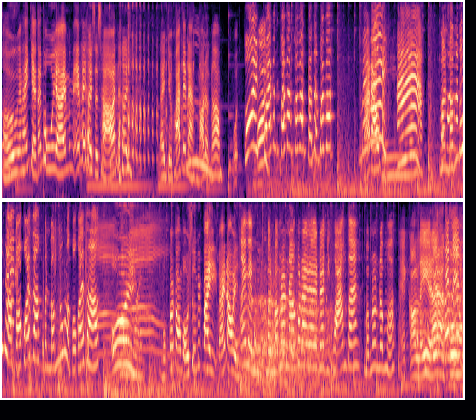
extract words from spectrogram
ừ em thấy trời tới thui rồi em em thấy hơi sợ sợ anh ơi. Đây chìa khóa tiếp nè mở được nữa không? Ui Ôi, quái vật, quái vật, quái vật, cẩn thận quái vật. ở đâu? À, mình bấm nút là có quái vật, mình bấm nút là có cái thật ui một cái con bộ xương biết bay vãi nồi Ê mình mình bấm random có ra ra chìa khóa không ta? Bấm random hả? Ê có lý rồi đó. à, tôi không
